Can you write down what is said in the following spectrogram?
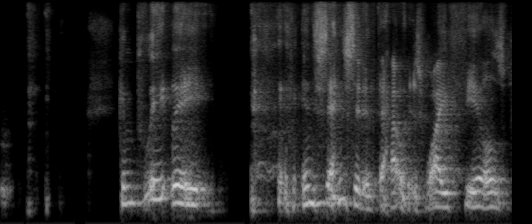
completely insensitive to how his wife feels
